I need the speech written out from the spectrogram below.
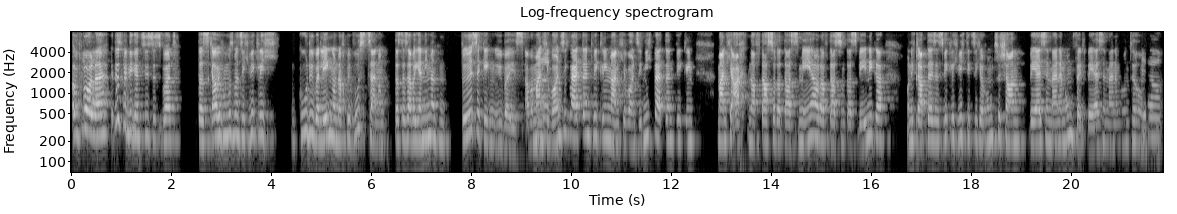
Obwohl, äh, das finde ich ein süßes Wort. Das, glaube ich, muss man sich wirklich gut überlegen und auch bewusst sein und dass das aber ja niemandem böse gegenüber ist. Aber manche ja. wollen sich weiterentwickeln, manche wollen sich nicht weiterentwickeln, manche achten auf das oder das mehr oder auf das und das weniger. Und ich glaube, da ist es wirklich wichtig, sich auch umzuschauen, wer ist in meinem Umfeld, wer ist in meinem Rundherum. Ja,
